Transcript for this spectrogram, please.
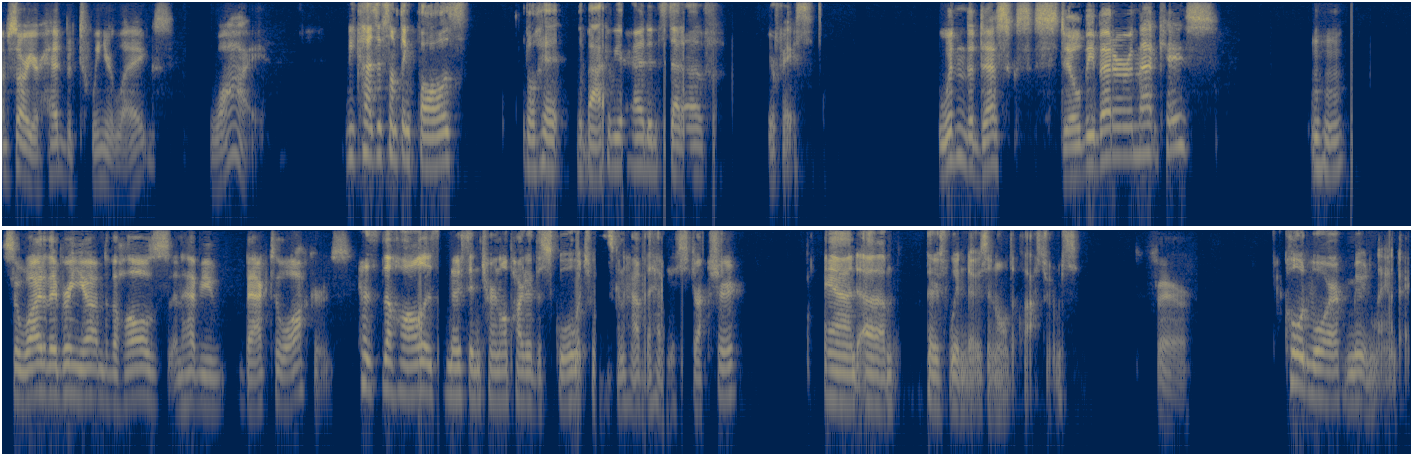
I'm sorry, your head between your legs? Why? Because if something falls, it'll hit the back of your head instead of your face. Wouldn't the desks still be better in that case? hmm So why do they bring you out into the halls and have you back to lockers? Because the hall is the most internal part of the school, which is going to have the heaviest structure. And um, there's windows in all the classrooms. Fair. Cold War moon landing.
